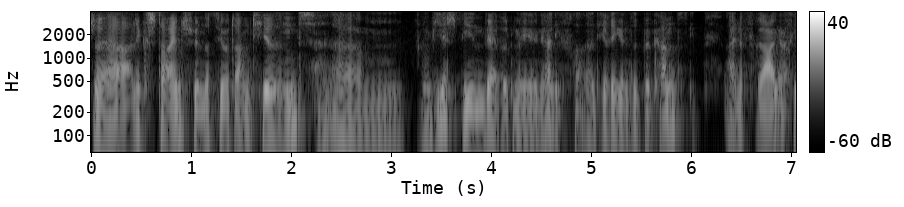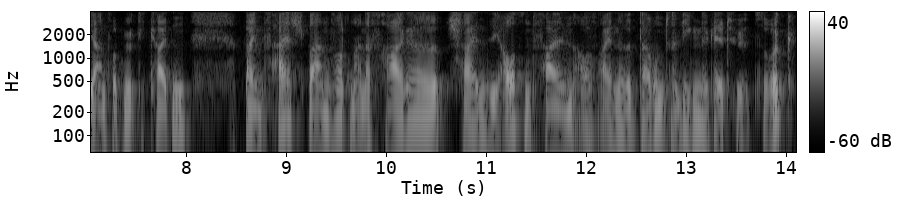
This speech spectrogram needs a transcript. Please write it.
Herr Alex Stein, schön, dass Sie heute Abend hier sind. Ähm, wir spielen Wer wird Millionär? Die, die Regeln sind bekannt. Es gibt eine Frage, Ja. vier Antwortmöglichkeiten. Beim falsch beantworten einer Frage scheiden Sie aus und fallen auf eine darunterliegende Geldhöhe zurück.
